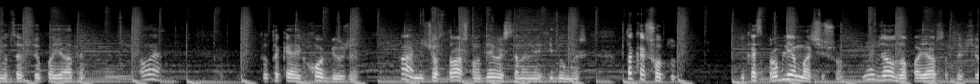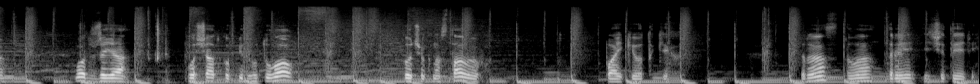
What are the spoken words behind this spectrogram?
і оце все паяти. Але то таке як хобі вже. А, нічого страшного, дивишся на них і думаєш, так а що тут? Якась проблема чи що? Ну, взяв, запаявся, то й все. От вже я площадку підготував, точок наставив, пайки отаких. Раз, два, три і чотири.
